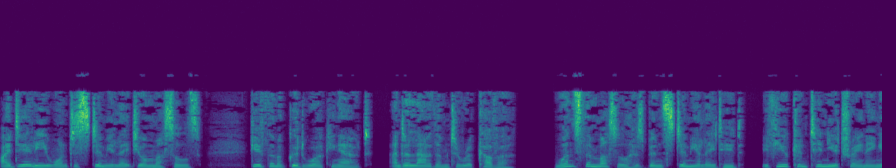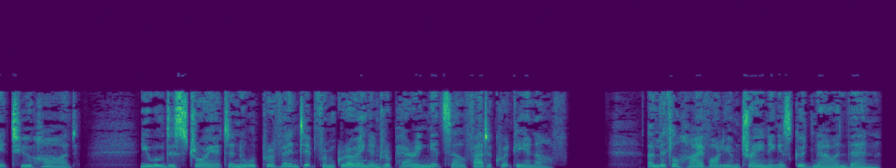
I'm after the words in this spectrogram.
Ideally, you want to stimulate your muscles, give them a good working out, and allow them to recover. Once the muscle has been stimulated, if you continue training it too hard, you will destroy it and will prevent it from growing and repairing itself adequately enough. A little high volume training is good now and then.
